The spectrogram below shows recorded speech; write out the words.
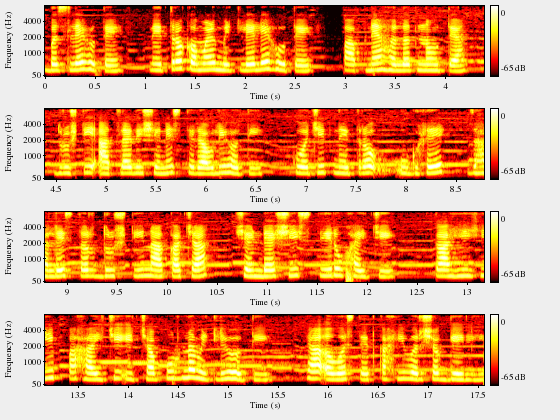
बसले होते. नेत्रकमळ मिटलेले होते. पापण्या हलत नव्हत्या. दृष्टी आतल्या दिशेने स्थिरावली होती. क्वचित नेत्र उघडे झालेच तर दृष्टी नाकाच्या शेंड्याशी स्थिर व्हायची. काहीही पाहायची इच्छा पूर्ण मिटली होती. ह्या अवस्थेत काही वर्ष गेली.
